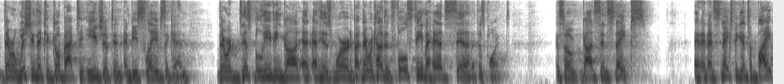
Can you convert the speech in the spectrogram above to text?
They were wishing they could go back to Egypt and, and be slaves again. They were disbelieving God at, at his word. In fact, they were kind of in full steam ahead sin at this point. And so God sends snakes, and, and, and snakes begin to bite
